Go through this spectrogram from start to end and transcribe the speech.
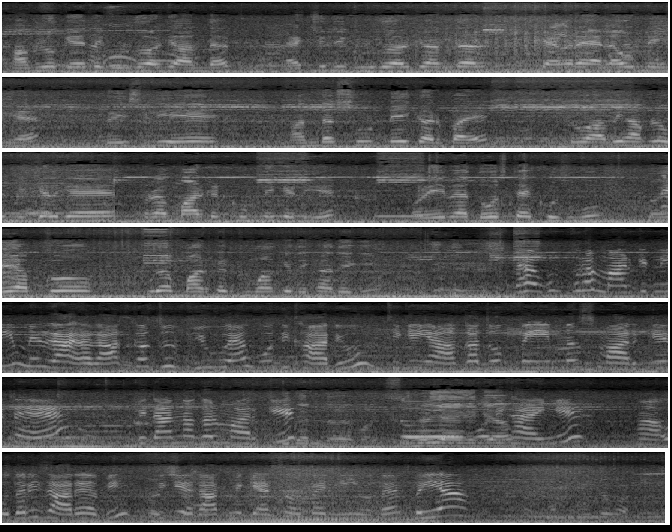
हम लोग गए थे गुरुद्वारा के अंदर। एक्चुअली गुरुद्वारा के अंदर कैमरा अलाउड नहीं है तो इसलिए अंदर शूट नहीं कर पाए। तो अभी हम लोग निकल गए थोड़ा मार्केट घूमने के लिए और ये मेरा दोस्त है खुशबू। तो ये आपको पूरा मार्केट घुमा के दिखा देगी। पूरा मार्केट नहीं मैं रा, रात का जो व्यू है वो दिखा रही हूँ। ठीक है यहाँ का जो फ़ेमस मार्केट है विधान नगर मार्केट इधर जाएँगे वो क्या दिखाएँगे। हाँ उधर ही जा रहे हैं अभी। ठीक है रात में कैसा होता है नहीं होता है। भैया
